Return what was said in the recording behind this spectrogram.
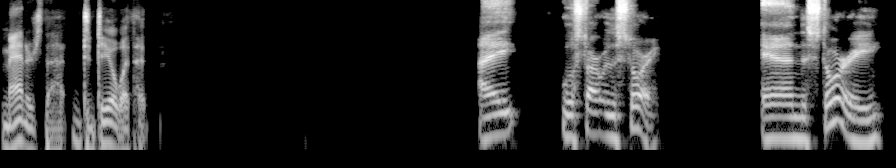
manage that to deal with it? I will start with a story. And the story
